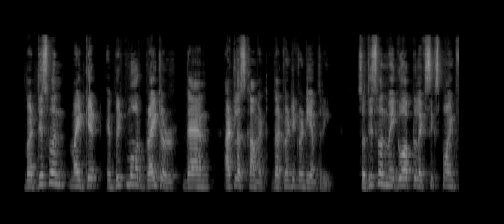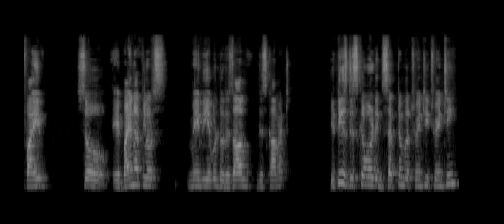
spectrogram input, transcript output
But this one might get a bit more brighter than Atlas comet, the 2020 M3. So this one may go up to like 6.5. So a binoculars may be able to resolve this comet. It is discovered in September 2020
